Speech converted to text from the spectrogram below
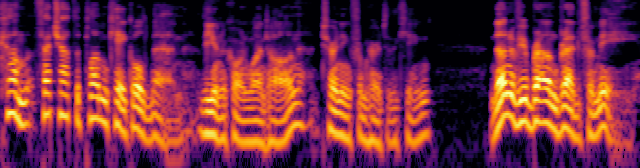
Come, fetch out the plum cake, old man, the unicorn went on, turning from her to the king. None of your brown bread for me.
